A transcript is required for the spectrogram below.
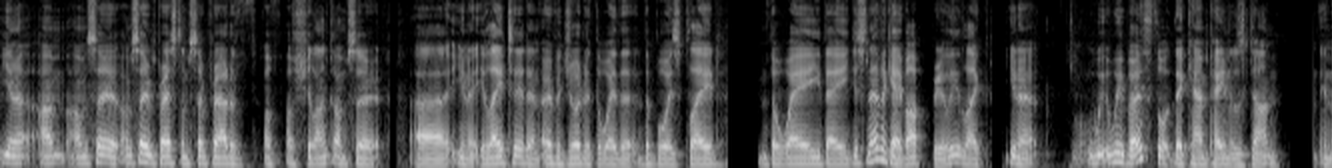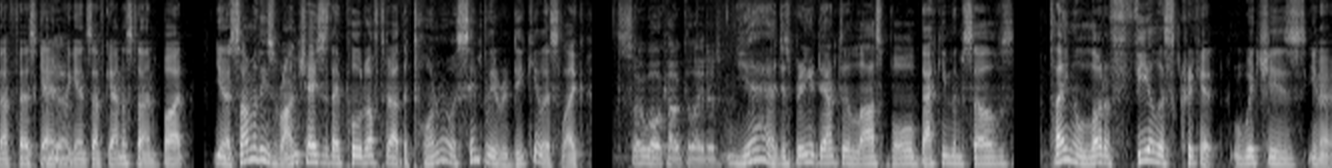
you know, I'm I'm so I'm so impressed. I'm so proud of, of, of Sri Lanka. I'm so uh, you know elated and overjoyed with the way the, the boys played, the way they just never gave up. Really, like you know, we we both thought their campaign was done in that first game Yeah. against Afghanistan. But you know, some of these run chases they pulled off throughout the tournament were simply ridiculous. Like So well calculated. yeah, just bring it down to the last ball, backing themselves, playing a lot of fearless cricket, which is you know,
